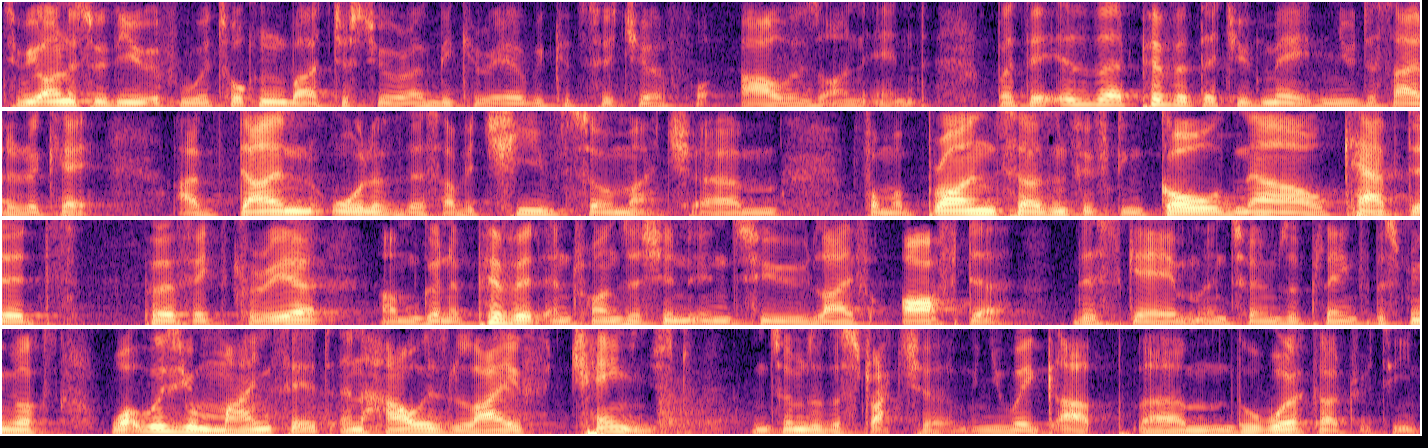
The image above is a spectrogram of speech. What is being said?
to be honest with you, if we were talking about just your rugby career, we could sit here for hours on end. But there is that pivot that you've made, and you decided, okay, I've done all of this, I've achieved so much. Um, from a bronze 2015 gold now, capped it, perfect career. I'm going to pivot and transition into life after this game in terms of playing for the Springboks. What was your mindset and how has life changed in terms of the structure when you wake up, um, the workout routine?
